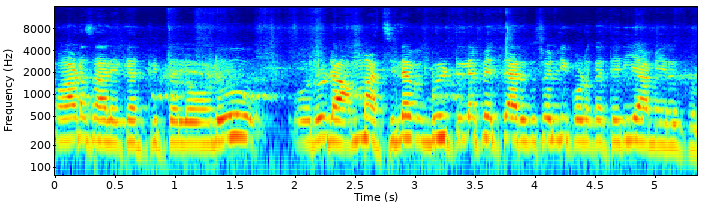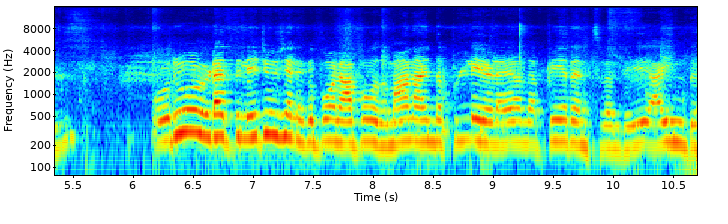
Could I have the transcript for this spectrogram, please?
பாடசாலை கற்பித்தலோடு ஒரு அம்மா சில வீட்டில் பெற்றாருக்கு சொல்லி கொடுக்க தெரியாமல் இருக்கும். ஒரு இடத்துல டியூஷனுக்கு போனால் போதுமா? நான் இந்த பிள்ளைகளை அந்த பேரண்ட்ஸ் வந்து ஐந்து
